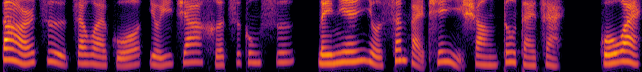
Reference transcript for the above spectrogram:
大儿子在外国有一家合资公司，每年有三百天以上都待在国外。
